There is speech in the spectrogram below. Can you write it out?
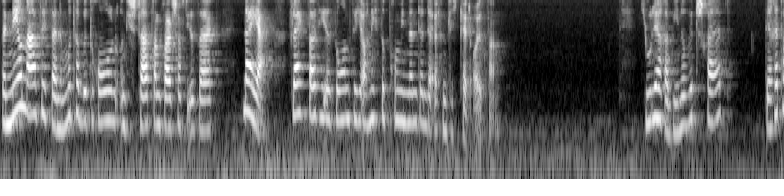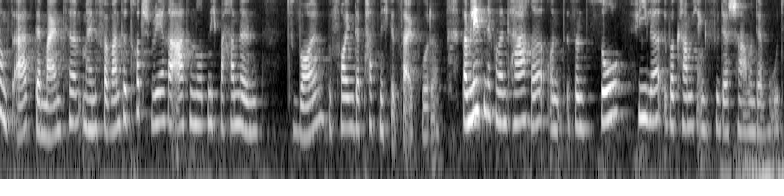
wenn Neonazis seine Mutter bedrohen und die Staatsanwaltschaft ihr sagt, naja, vielleicht sollte ihr Sohn sich auch nicht so prominent in der Öffentlichkeit äußern. Julia Rabinowitsch schreibt, der Rettungsarzt, der meinte, meine Verwandte trotz schwerer Atemnot nicht behandeln zu wollen, bevor ihm der Pass nicht gezeigt wurde. Beim Lesen der Kommentare, und es sind so viele, überkam ich ein Gefühl der Scham und der Wut.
